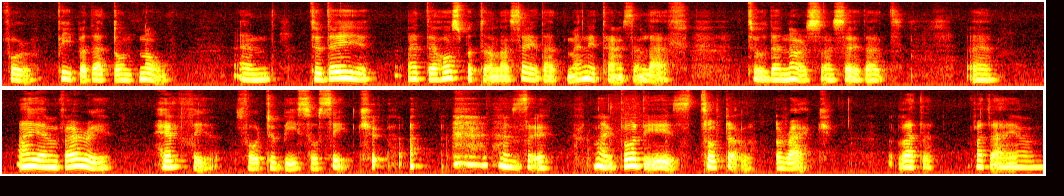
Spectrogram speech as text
for people that don't know. And today at the hospital, I say that many times and laugh to the nurse. I say that uh, I am very healthy for to be so sick. I say my body is total wreck, but but I am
